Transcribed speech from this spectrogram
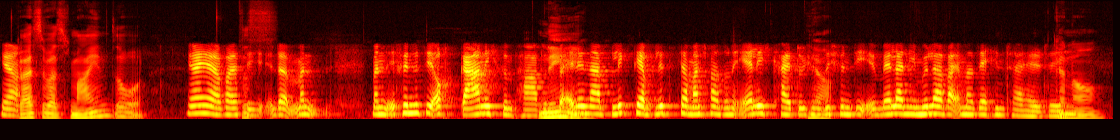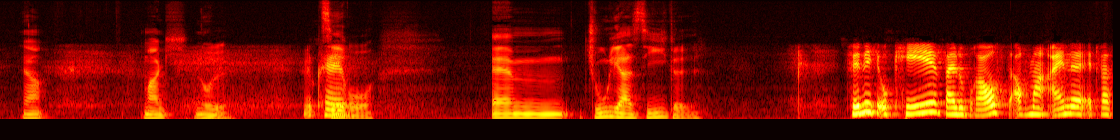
Ja. Weißt du, was ich meine? So, Ja, ja, weiß Das- ich. Da, man, man findet sie auch gar nicht sympathisch. Nee. Bei Elena blickt ja, blitzt ja manchmal so eine Ehrlichkeit durch. Ja. Und ich finde, die Melanie Müller war immer sehr hinterhältig. genau. Ja. Mag ich null. Okay. Zero. Ähm, Julia Siegel. Finde ich okay, weil du brauchst auch mal eine etwas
